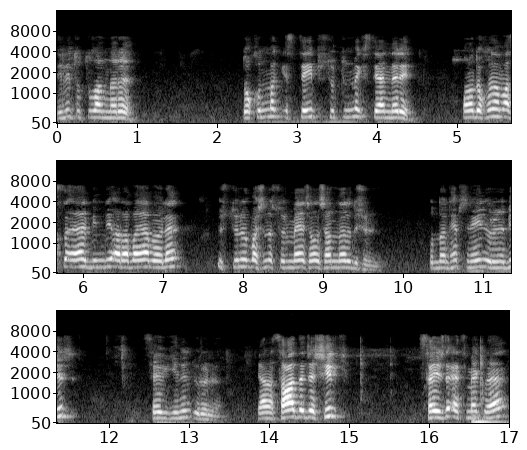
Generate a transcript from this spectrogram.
dili tutulanları, dokunmak isteyip sürtünmek isteyenleri, ona dokunamazsa eğer bindiği arabaya böyle üstünü başına sürmeye çalışanları düşünün. Bunların hepsi neyin ürünü? Bir, sevginin ürünü. Yani sadece şirk, secde etmekle,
